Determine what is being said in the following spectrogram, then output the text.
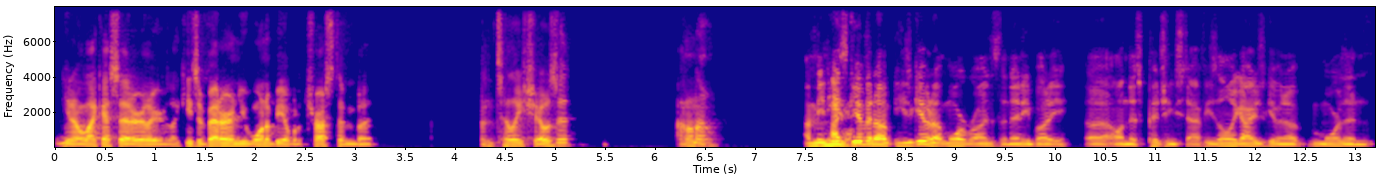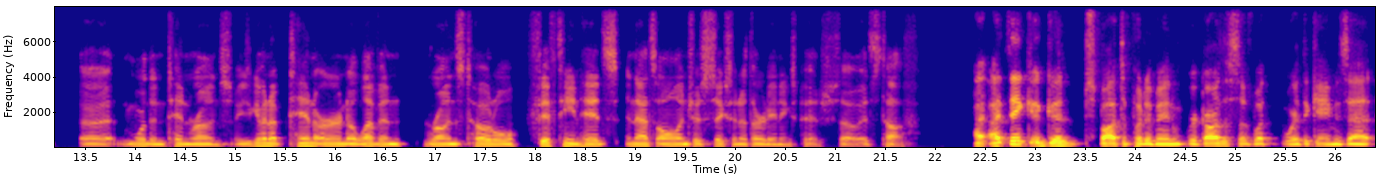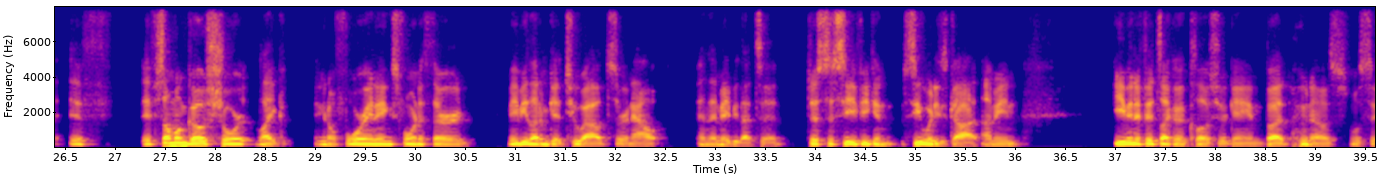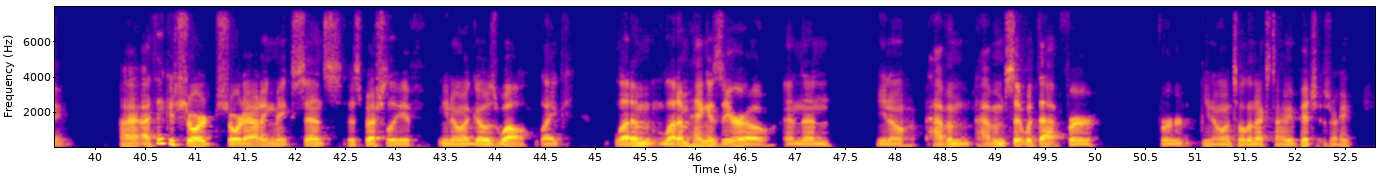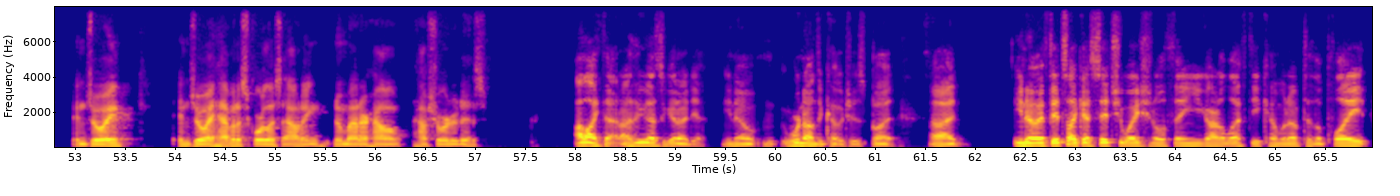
you know, like I said earlier, like he's a veteran, you want to be able to trust him, but until he shows it, I don't know. I mean, I- he's given up. He's given up more runs than anybody uh, on this pitching staff. He's the only guy who's given up more than uh more than ten runs. He's given up ten earned, eleven runs total, fifteen hits, and that's all in just six and a third innings pitched. So it's tough. I, I think a good spot to put him in, regardless of what where the game is at. If if someone goes short, like you know, four innings, four and a third, maybe let him get two outs or an out, and then maybe that's it, just to see if he can see what he's got. I mean, even if it's like a closer game, but who knows? We'll see. I, I think a short short outing makes sense, especially if, you know, it goes well. Like let him let him hang a zero and then, you know, have him have him sit with that for for, you know, until the next time he pitches, right? Enjoy enjoy having a scoreless outing no matter how how short it is. I like that. I think that's a good idea. You know, we're not the coaches, but uh, you know, if it's like a situational thing, you got a lefty coming up to the plate,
